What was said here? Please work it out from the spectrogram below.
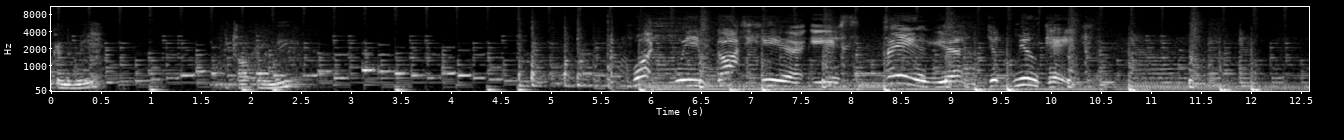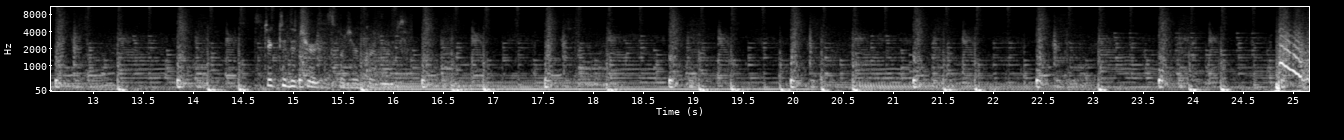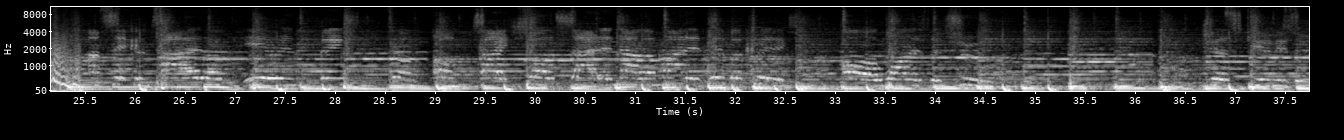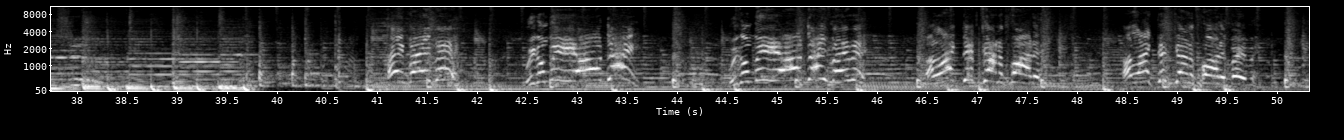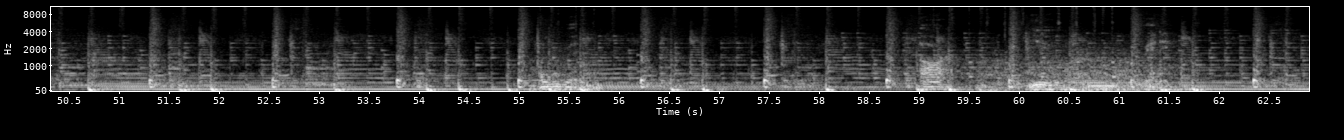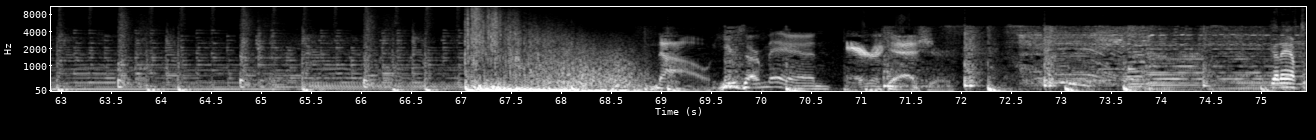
Talking to me? You talking to me? What we've got here is failure to communicate. Stick to the truth is what you're good at.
